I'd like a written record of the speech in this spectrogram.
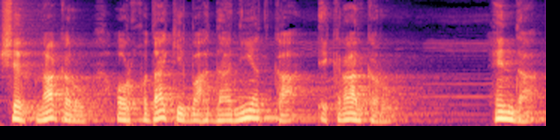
शिरक ना करो और खुदा की वहदानियत का इकरार करो। हिंदा,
